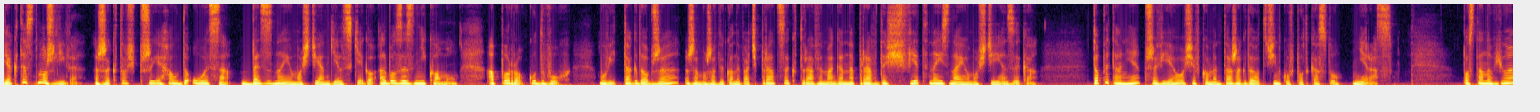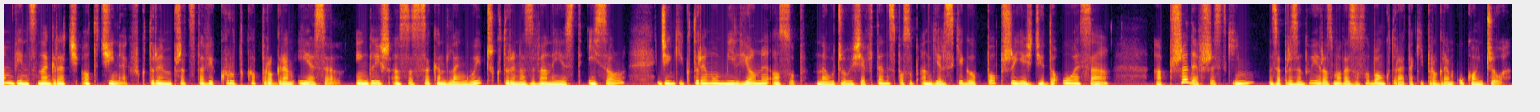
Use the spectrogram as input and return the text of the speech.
Jak to jest możliwe, że ktoś przyjechał do USA bez znajomości angielskiego albo ze znikomą, a po roku, dwóch mówi tak dobrze, że może wykonywać pracę, która wymaga naprawdę świetnej znajomości języka? To pytanie przewijało się w komentarzach do odcinków podcastu nieraz. Postanowiłam więc nagrać odcinek, w którym przedstawię krótko program ESL English as a Second Language, który nazywany jest ESOL, dzięki któremu miliony osób nauczyły się w ten sposób angielskiego po przyjeździe do USA, a przede wszystkim zaprezentuję rozmowę z osobą, która taki program ukończyła.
